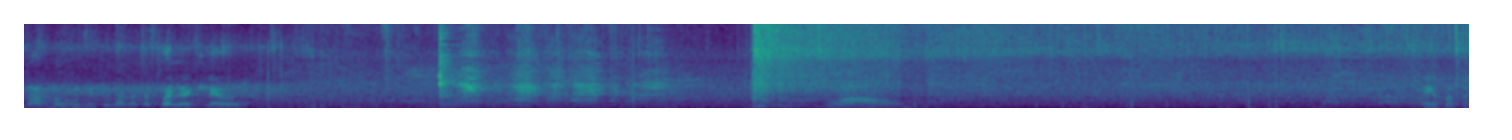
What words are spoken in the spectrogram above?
दाखवते मी तुम्हाला आता पलटल्यावर. वाव. हे बघा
